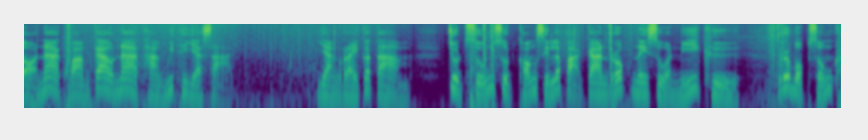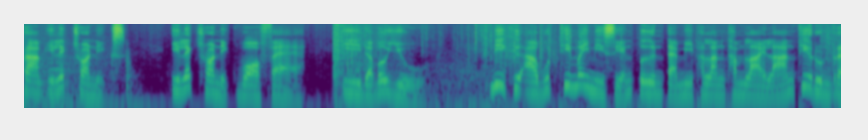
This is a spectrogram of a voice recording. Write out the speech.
ต่อหน้าความก้าวหน้าทางวิทยาศาสตร์ อย่างไรก็ตาม จุดสูงสุดของศิลปะการรบในส่วนนี้คือ ระบบสงครามอิเล็กทรอนิกส์ Electronic Warfare EW นี่คืออาวุธที่ไม่มีเสียงปืน แต่มีพลังทำลายล้างที่รุนแร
